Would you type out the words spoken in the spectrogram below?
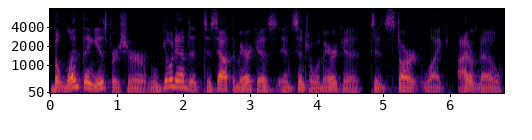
But one thing is for sure, when we go down to, to South America and Central America to start like, I don't know,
